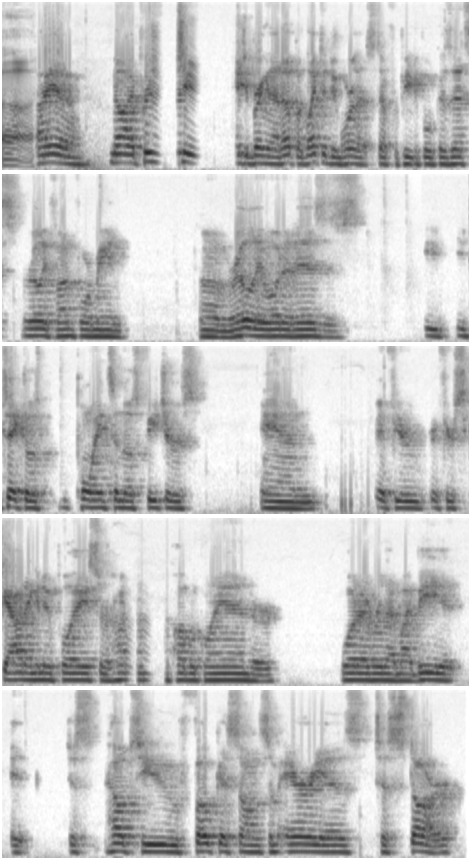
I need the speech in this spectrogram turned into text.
I uh, no, I appreciate you bringing that up. I'd like to do more of that stuff for people because that's really fun for me. And um, really, what it is is you, you take those points and those features, and if you're if you're scouting a new place or hunting public land or whatever that might be, it it just helps you focus on some areas to start.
